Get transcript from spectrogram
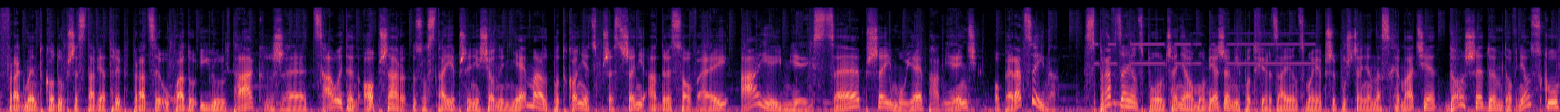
fragment kodu przestawia tryb pracy układu Eagle tak, że cały ten obszar zostaje przeniesiony niemal pod koniec przestrzeni adresowej, a jej miejsce przejmuje pamięć operacyjna. Sprawdzając połączenia omomierzem i potwierdzając moje przypuszczenia na schemacie, doszedłem do wniosku,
